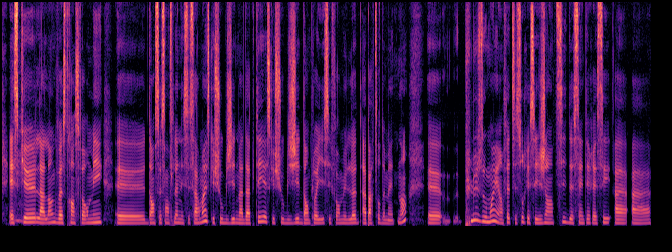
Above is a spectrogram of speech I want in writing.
est-ce que la langue va se transformer euh, dans ce sens-là nécessairement? Est-ce que je suis obligée de m'adapter? Est-ce que je suis obligée d'employer ces formules-là à partir de maintenant? Euh, plus ou moins, en fait, c'est sûr que c'est gentil de s'intéresser à,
